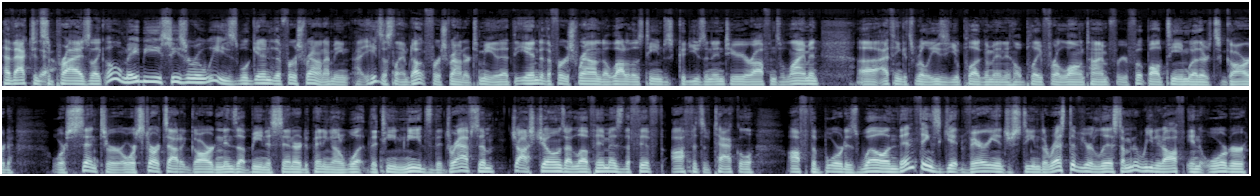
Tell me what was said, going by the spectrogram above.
have acted yeah. surprised like oh maybe cesar ruiz will get into the first round i mean he's a slam dunk first rounder to me at the end of the first round a lot of those teams could use an interior offensive lineman uh, i think it's really easy you plug him in and he'll play for a long time for your football team whether it's guard or center or starts out at guard and ends up being a center depending on what the team needs that drafts him. Josh Jones, I love him as the fifth offensive tackle off the board as well. And then things get very interesting. The rest of your list, I'm going to read it off in order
